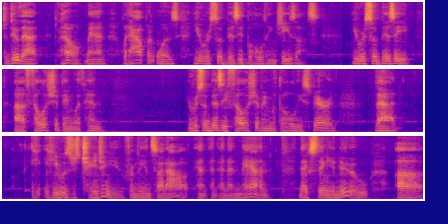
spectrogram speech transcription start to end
to do that. No, man, what happened was you were so busy beholding Jesus. You were so busy uh, fellowshipping with Him. You were so busy fellowshipping with the Holy Spirit that He, he was just changing you from the inside out. And, and, and, man, next thing you knew, uh,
